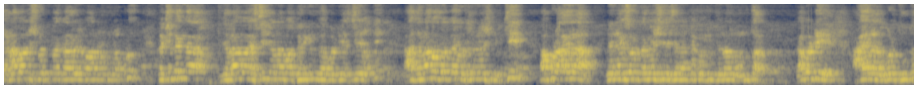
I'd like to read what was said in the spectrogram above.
జనాభా నిష్పత్తి ప్రకారం ఇవ్వాలనుకున్నప్పుడు ఖచ్చితంగా జనాభా ఎస్సీ జనాభా పెరిగింది కాబట్టి ఎస్సీ ఎస్టీ. ఆ జనాభా ప్రకారం రిజర్వేషన్ ఇచ్చి అప్పుడు ఆయన నేను ఎక్స్ట్రా కమిషన్ చేశానంటే కొద్దిగా జనాలు నమ్ముతారు. కాబట్టి ఆయన కూడా తూతూ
